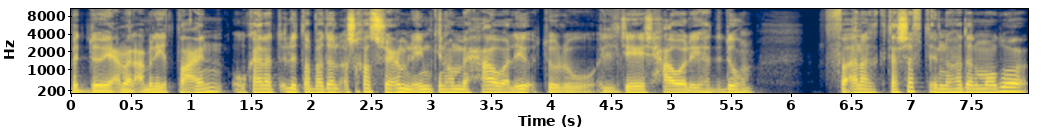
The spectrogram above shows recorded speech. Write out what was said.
بده يعمل عملية طعن وكانت تقول لي طب هدول الأشخاص شو عملوا؟ يمكن هم حاولوا يقتلوا الجيش حاولوا يهددوهم. فأنا اكتشفت إنه هذا الموضوع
